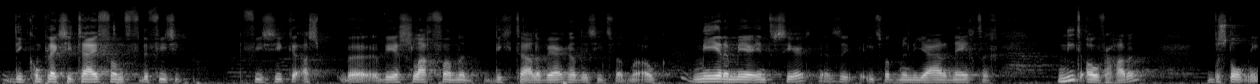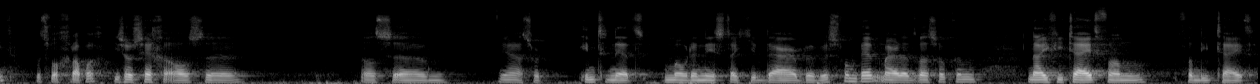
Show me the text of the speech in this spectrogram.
die complexiteit van de fysiek, fysieke as, uh, weerslag van het digitale werk, dat is iets wat me ook meer en meer interesseert. Dat is iets wat we in de jaren negentig niet over hadden. Bestond niet. Dat is wel grappig. Je zou zeggen als, uh, als um, ja, een soort internetmodernist dat je daar bewust van bent. Maar dat was ook een naïviteit van, van die tijd.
